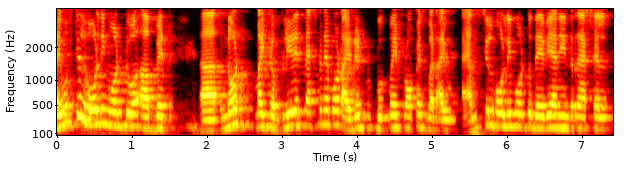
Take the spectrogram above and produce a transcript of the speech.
i was still holding on to a bit uh, not my complete investment amount. I did book my profits, but I am still holding on to Devyani International.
